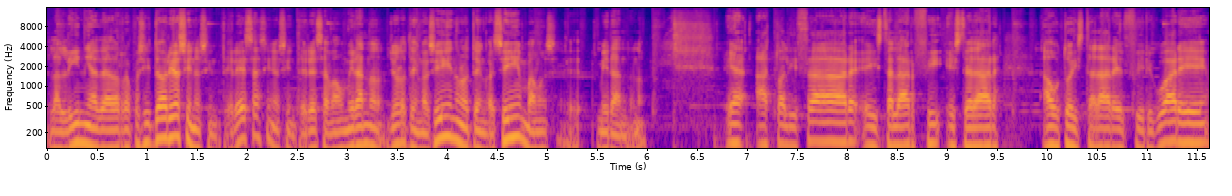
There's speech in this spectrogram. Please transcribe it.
la línea de repositorio si nos interesa, si nos interesa, vamos mirando, yo lo tengo así, no lo tengo así, vamos mirando, ¿no? actualizar e instalar, instalar, autoinstalar el firmware,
